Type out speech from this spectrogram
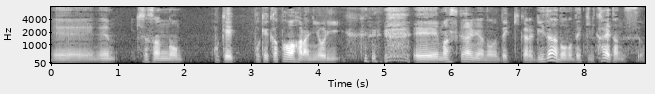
えー、ね、キサさんのポケ、ポケカパワハラにより、えー、マスカーニャのデッキからリザードンのデッキに変えたんですよ。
